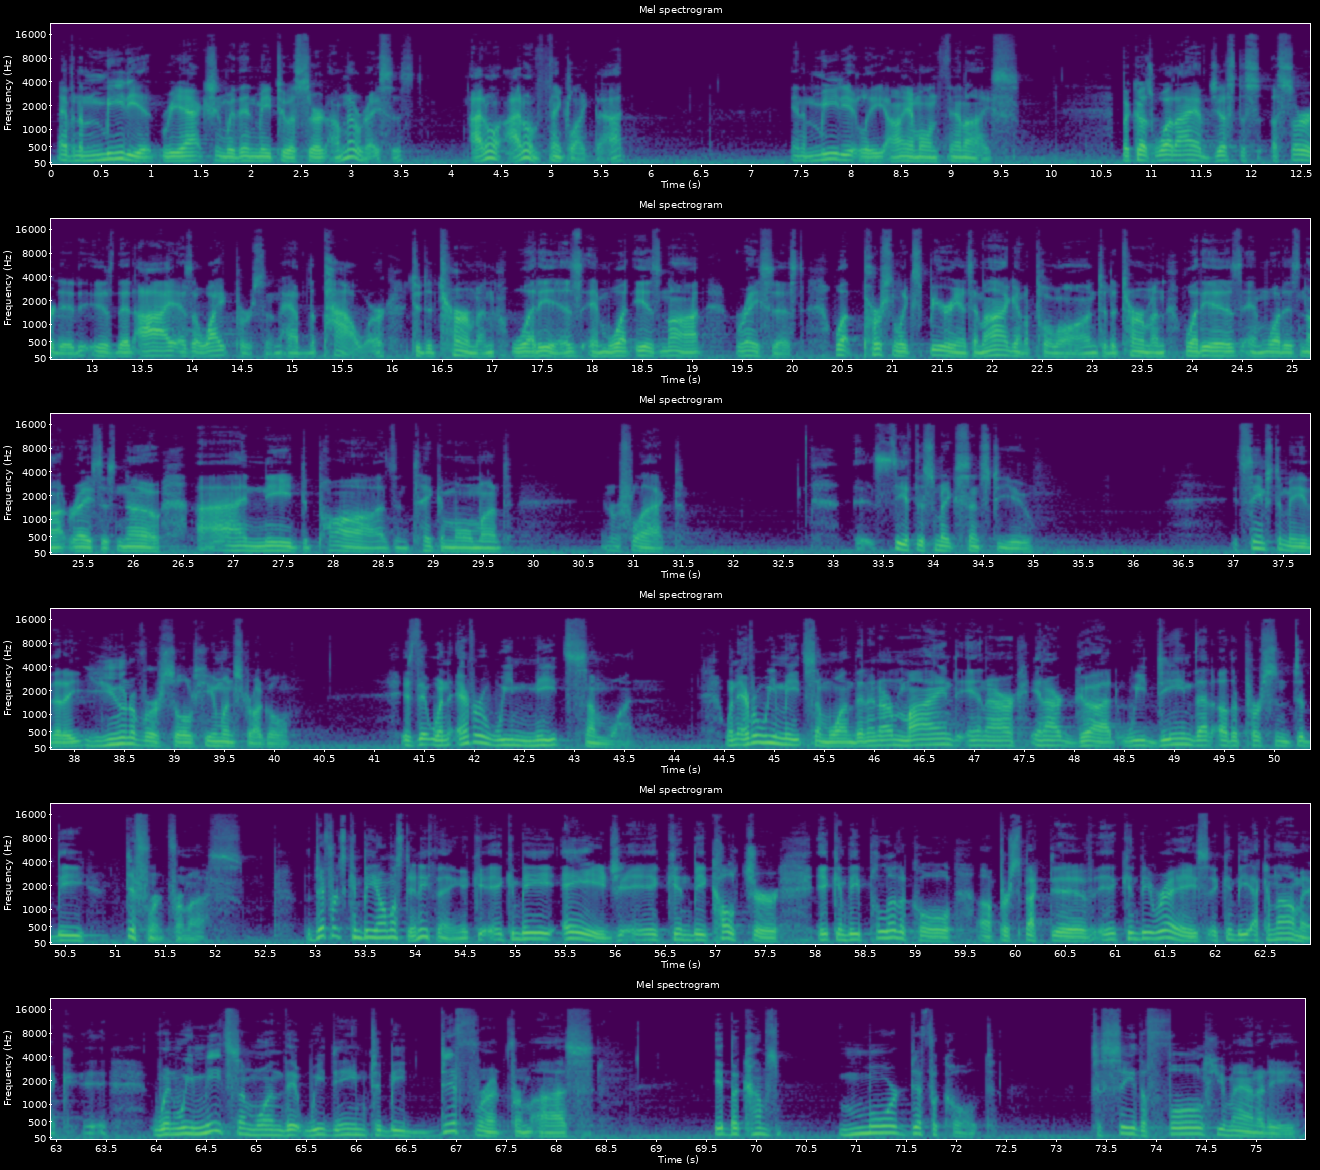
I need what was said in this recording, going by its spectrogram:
I have an immediate reaction within me to assert, I'm no racist. I don't, I don't think like that. And immediately I am on thin ice. Because what I have just asserted is that I, as a white person, have the power to determine what is and what is not racist. What personal experience am I going to pull on to determine what is and what is not racist? No, I need to pause and take a moment and reflect. See if this makes sense to you. It seems to me that a universal human struggle is that whenever we meet someone, whenever we meet someone that in our mind, in our, in our gut, we deem that other person to be different from us. The difference can be almost anything. It, it can be age, it can be culture, it can be political uh, perspective, it can be race, it can be economic. When we meet someone that we deem to be different from us, it becomes more difficult to see the full humanity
